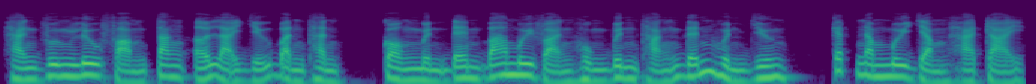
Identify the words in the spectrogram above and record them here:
hạng vương Lưu Phạm Tăng ở lại giữ Bành Thành, còn mình đem 30 vạn hùng binh thẳng đến Huỳnh Dương, cách 50 dặm hạ trại,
